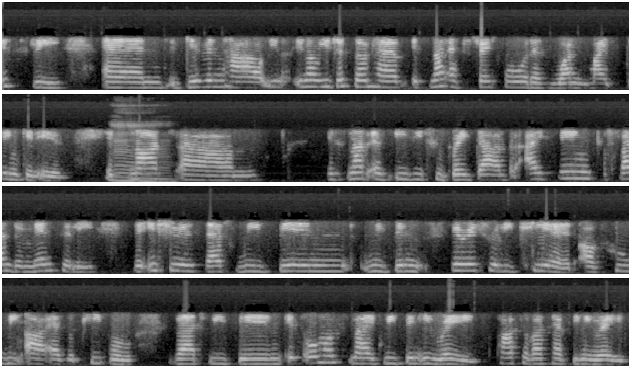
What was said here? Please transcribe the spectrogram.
history and given how you know, you know, you just don't have. It's not as straightforward as one might think it is. It's mm. not. Um, it's not as easy to break down. But I think fundamentally, the issue is that we've been we've been spiritually cleared of who we are as a people. That we've been. It's almost like we've been erased. Parts of us have been erased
